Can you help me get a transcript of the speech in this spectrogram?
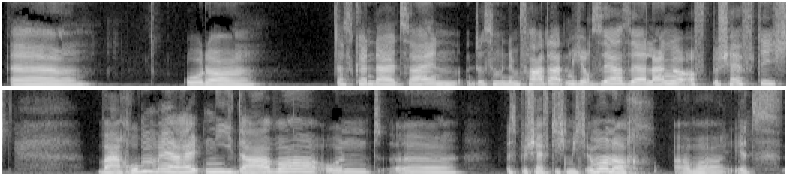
Äh, oder das könnte halt sein. Das mit dem Vater hat mich auch sehr, sehr lange oft beschäftigt, warum er halt nie da war. Und äh, es beschäftigt mich immer noch. Aber jetzt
